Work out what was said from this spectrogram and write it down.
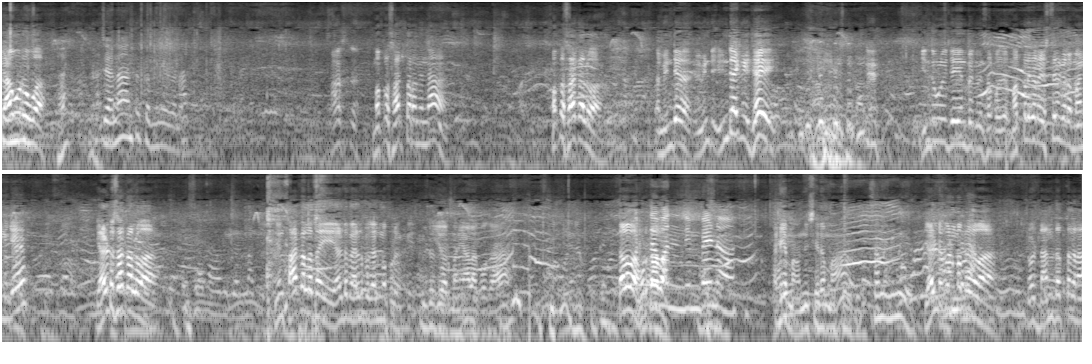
ಯಾವ ಊರವ್ವ ಜನ ಅಂತೂ ಕಮ್ಮಿ ಆಗಲ್ಲ. ಮಕ್ಕಳು ಸಾಕ್ತಾರ ನಿನ್ನ? ಮಕ್ಕಳು ಸಾಕಲ್ವಾ? ನಮ್ಮ ಇಂಡಿಯಾ ಇಂಡಿ- ಇಂಡಿಯಾಗೆ ಜೈ. ಹಿಂದೂಗಳಿಗೆ ಜೈ ಅನ್ಬೇಕು ಸ್ವಲ್ಪ. ಮಕ್ಕಳಿದಾರ ಎಷ್ಟು ಮನೆಗೆ? ಎರಡು ಸಾಕಲ್ವಾ? ನೀನು ಸಾಕಲ್ಲ ತಾಯಿ ಎರಡು ಎರಡು ಗಂಡು ಮಕ್ಕಳು ಇವ್ರ ಮನೆ ಹಾಳಾಗ ಹೋಗ? ತಳವ ಹುಡ್ತಾವ ಒಂದ್ ನಿಂಬೆಹಣ್ಣು. ಅಡಿಯಮ್ಮ ಒಂದು ಶಿರಮ್ಮ? ಎರಡು ಗಂಡು ಮಕ್ಕಳು ಇದಾವ. ನೋಡಿ ನನ್ನ ದತ್ತಾಗ ನಾ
